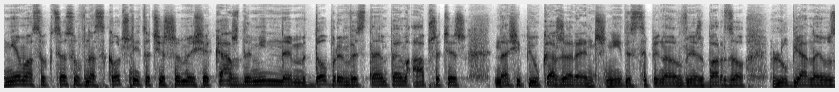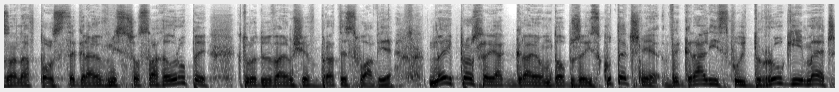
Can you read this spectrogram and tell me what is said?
nie ma sukcesów na skoczni, to cieszymy się każdym innym dobrym występem, a przecież nasi piłkarze ręczni, dyscyplina również bardzo lubiana i uznana w Polsce, grają w Mistrzostwach Europy, które odbywają się w Bratysławie. No i proszę, jak grają dobrze i skutecznie. Wygrali swój drugi mecz.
